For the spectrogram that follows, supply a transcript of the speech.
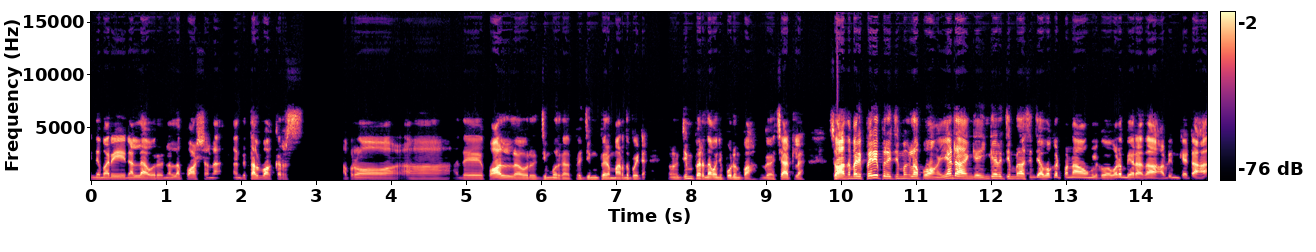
இந்த மாதிரி நல்ல ஒரு நல்ல பாஷனை அந்த தல்வாக்கர்ஸ், அப்புறம் அந்த பால் ஒரு ஜிம் இருக்கு. அந்த ஜிம் பேர் மறந்து போயிட்டேன். ஜிம் பேர் இருந்தால் கொஞ்சம் போடுங்கப்பா உங்கள் சேட்டில் ஸோ அந்த மாதிரி பெரிய பெரிய ஜிம்முக்குலாம் போவாங்க. ஏன்டா இங்கே இங்கே இருக்க ஜிம்லாம் செஞ்சு ஒர்க் அவுட் பண்ணால் அவங்களுக்கு உடம்பு ஏறாதா? அப்படின்னு கேட்டால்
